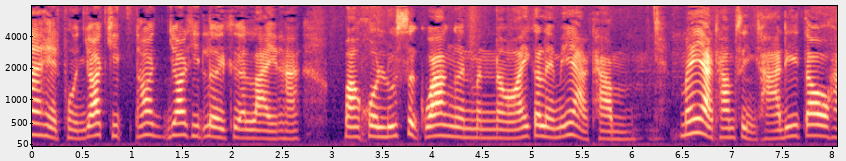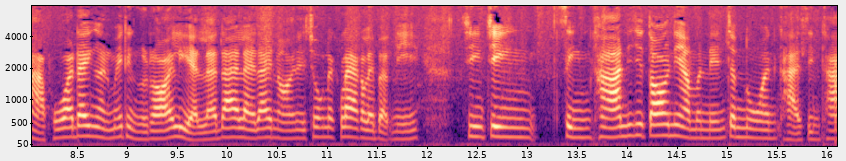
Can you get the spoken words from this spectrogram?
5 เหตุผลยอดฮิตยอดยอดฮิตเลยคืออะไรนะคะ บางคนรู้สึกว่าเงินมันน้อยก็เลยไม่อยากทำไม่อยากทำสินค้าดิจิตอลค่ะ เพราะว่าได้เงินไม่ถึงร้อยเหรียญและได้รายได้น้อยในช่วงแรก ๆ อะไรแบบนี้ จริง ๆ สินค้าดิจิตอลเนี่ยมันเน้นจำนวนขายสินค้า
